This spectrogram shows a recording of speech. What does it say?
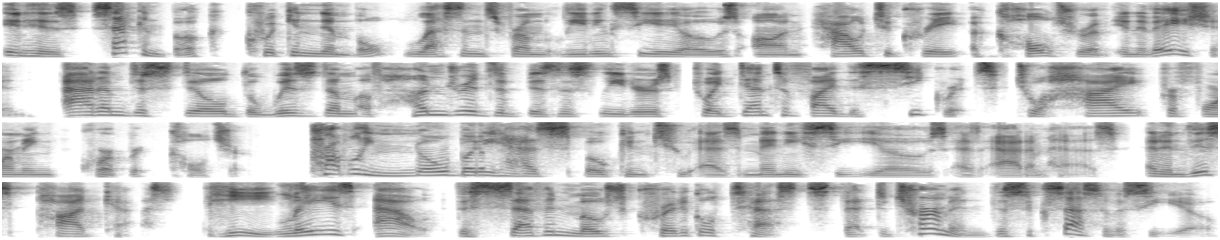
In his second book, Quick and Nimble Lessons from Leading CEOs on How to Create a Culture of Innovation, Adam distilled the wisdom of hundreds of business leaders to identify the secrets to a high performing corporate culture. Probably nobody has spoken to as many CEOs as Adam has. And in this podcast, he lays out the seven most critical tests that determine the success of a CEO.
